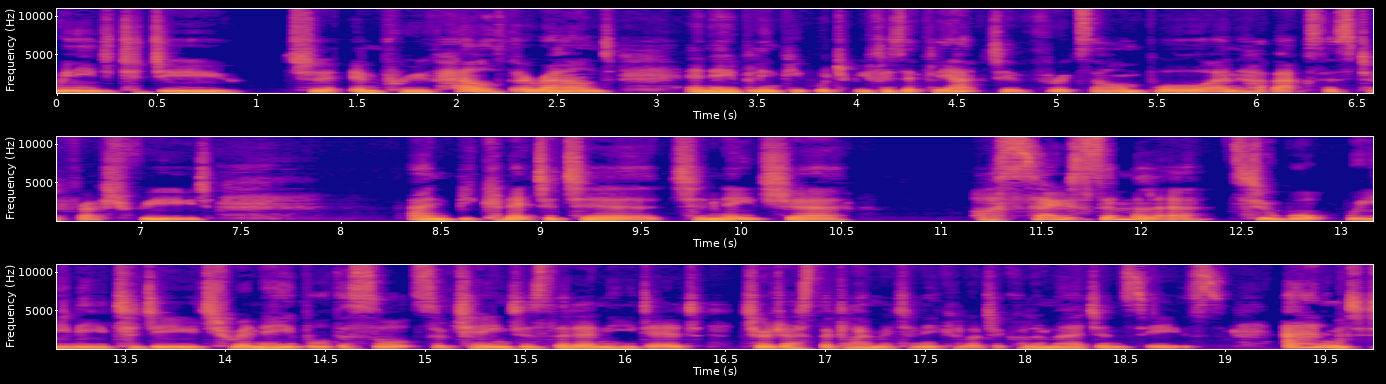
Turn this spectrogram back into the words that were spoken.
we needed to do to improve health around enabling people to be physically active, for example, and have access to fresh food and be connected to, to nature are so similar to what we need to do to enable the sorts of changes that are needed to address the climate and ecological emergencies and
